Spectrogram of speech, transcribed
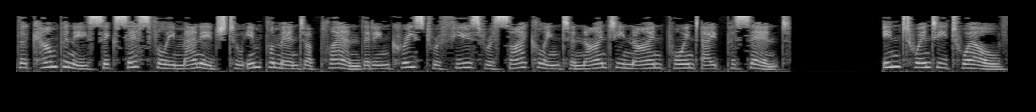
The company successfully managed to implement a plan that increased refuse recycling to 99.8%. In 2012,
